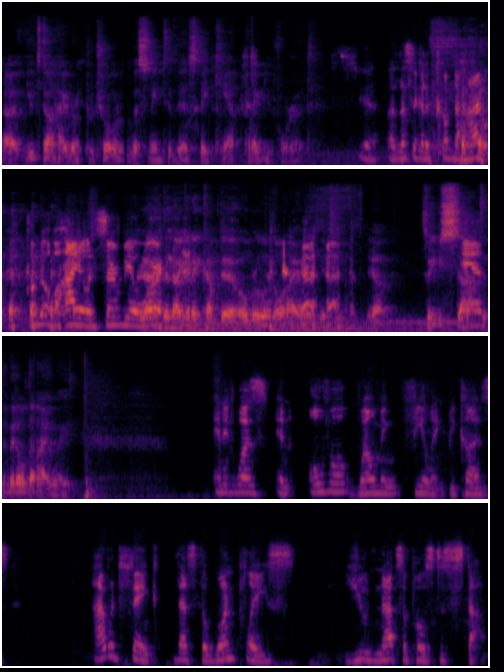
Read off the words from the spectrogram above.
uh, Utah Highway Patrol are listening to this, they can't peg you for it. Yeah, unless they're gonna come to Ohio, come to Ohio and serve me a they're warrant. Not, they're not gonna come to Oberlin, Ohio to. Yeah. So you stopped and, in the middle of the highway. And it was an overwhelming feeling because I would think that's the one place you're not supposed to stop.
